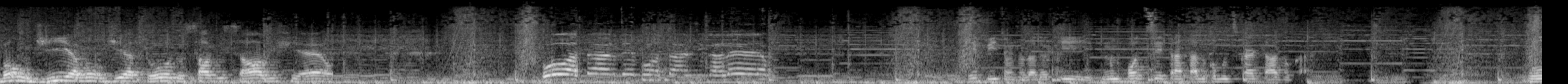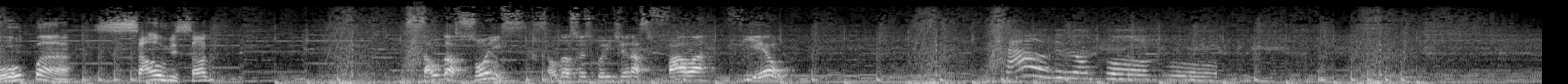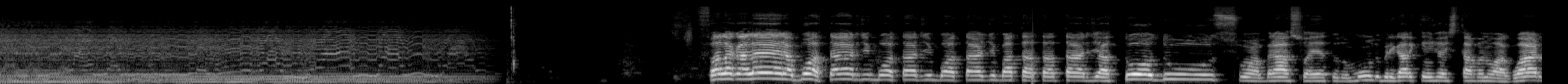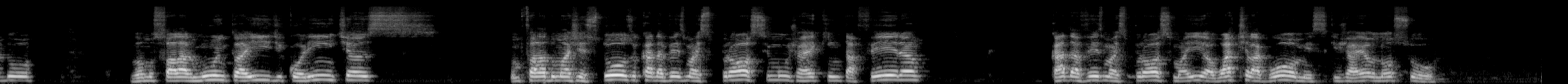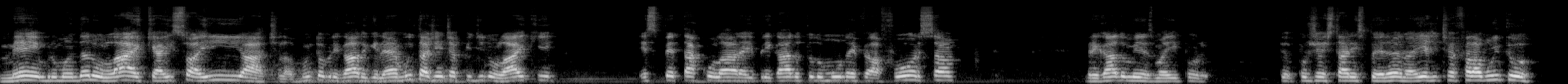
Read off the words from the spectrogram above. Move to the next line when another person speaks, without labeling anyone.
Bom dia, bom dia a todos. Salve, salve, fiel.
Boa tarde, boa tarde, galera.
Repito, é um jogador que não pode ser tratado como descartável, cara.
Opa! Salve, salve!
Saudações! Saudações corintianas, fala fiel!
Salve, meu povo!
Fala galera, boa tarde, boa tarde, boa tarde, batata tarde a todos. Um abraço aí a todo mundo. Obrigado quem já estava no aguardo. Vamos falar muito aí de Corinthians. Vamos falar do majestoso, cada vez mais próximo. Já é quinta-feira. Cada vez mais próximo aí, ó, o Atila Gomes, que já é o nosso membro, mandando like. É isso aí, Atila. Muito obrigado, Guilherme. Muita gente já pedindo like espetacular aí. Obrigado a todo mundo aí pela força. Obrigado mesmo aí por, por já estarem esperando aí. A gente vai falar muito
